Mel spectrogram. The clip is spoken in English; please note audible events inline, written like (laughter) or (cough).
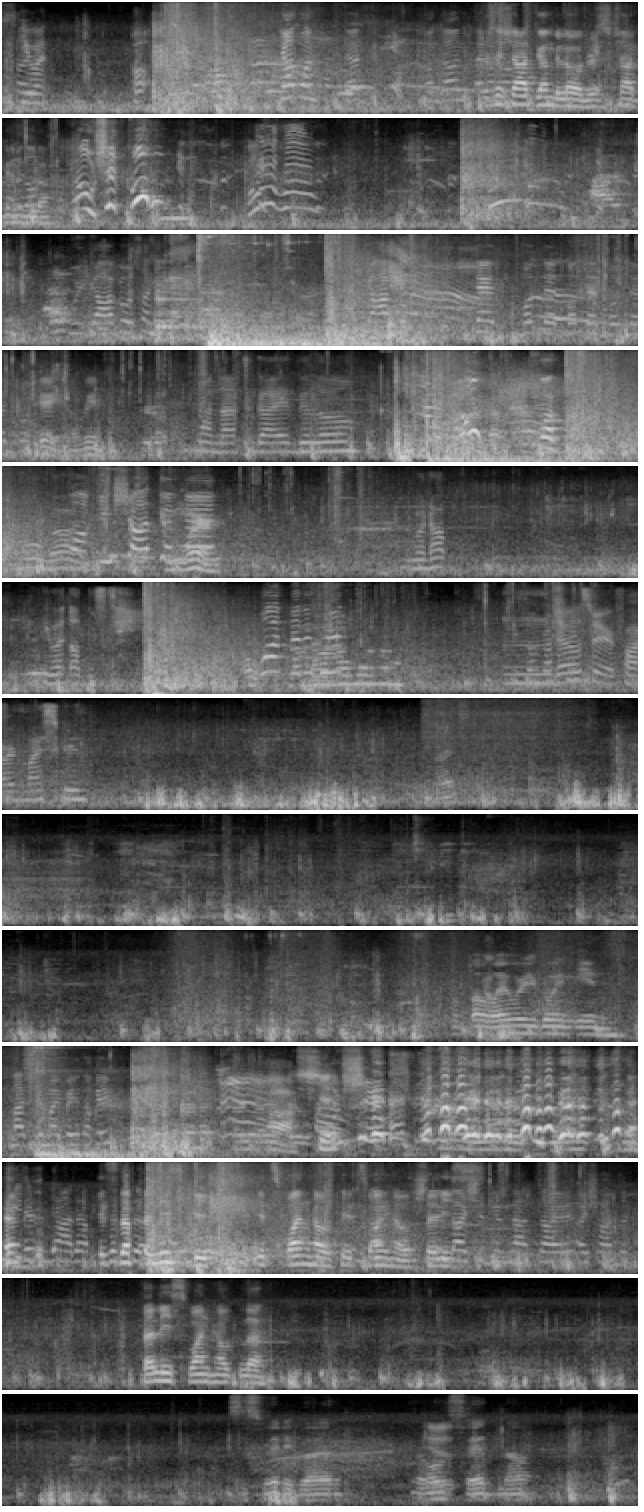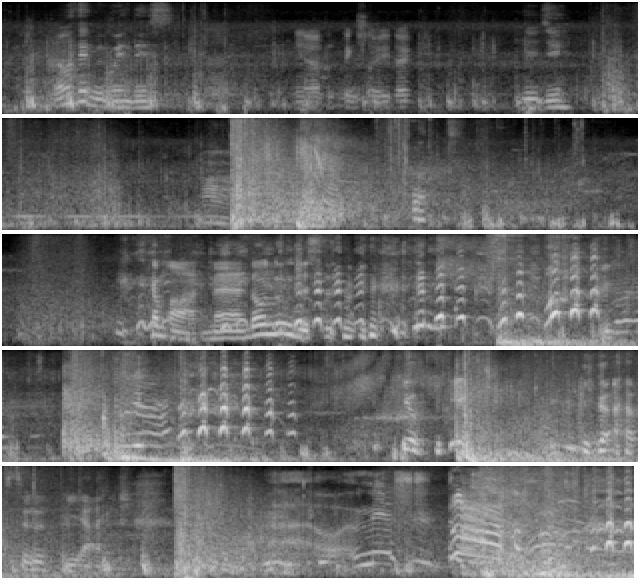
my side. He went. Oh, Got one. Dead. One down. There's a know. shotgun below. There's a shotgun below. Oh shit! Oh! Uy, gago. Saan yun? Gago. Dead. Both dead, both dead, both dead, both dead. Okay, okay. one that guy below. Oh! Fuck! Oh god. Fucking shotgun, Where? man. He went up. He went up the stairs. Oh. What? That is it? Mm, that was very far in my screen. Nice. Oh, why were you going in? Matt, can my bait, okay? Ah, shit. Oh shit! (laughs) It's the Felice beat. It's one health. It's one health. She didn't Felice. she did not die. I shot her. Felice, one health left. This is very bad. We're all Yes. fed now. I don't think we win this. Yeah, I don't think so either. GG. Ah, Come on, man. Don't do this to me. (laughs) you bitch. You absolute bitch. Oh, missed. (laughs)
